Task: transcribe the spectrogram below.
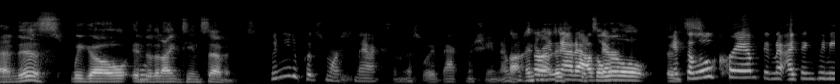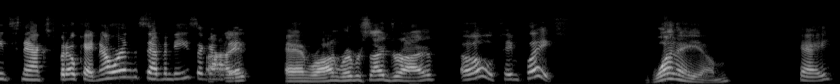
And this we go into the 1970s. We need to put some more snacks in this way back machine. I'm just know throwing it's- that out it's a there. little, it's, a little cramped, and I think we need snacks. But okay, now we're in the 70s. I got Alright. it. And we're on Riverside Drive, Oh, same place. 1 a.m. Okay.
